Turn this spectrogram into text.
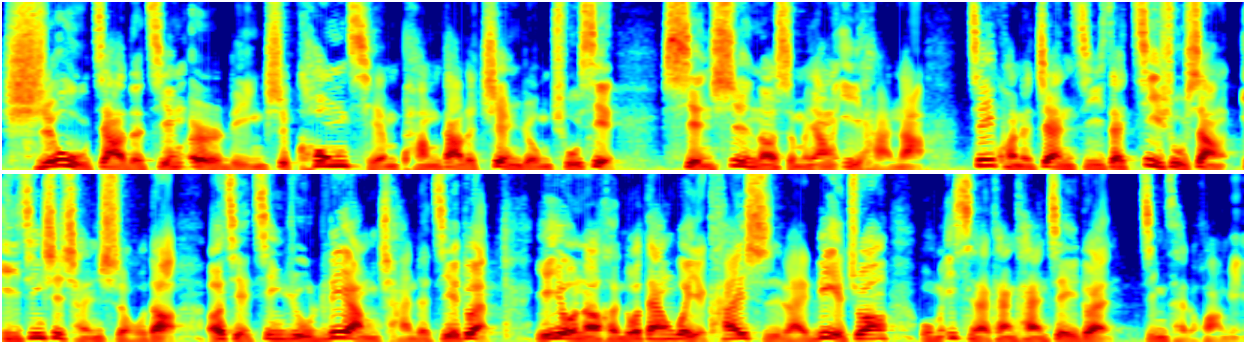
十五架的歼二零是空前庞大的阵容出现，显示呢什么样意涵呐？这一款的战机在技术上已经是成熟的，而且进入量产的阶段，也有呢很多单位也开始来列装。我们一起来看看这一段精彩的画面。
